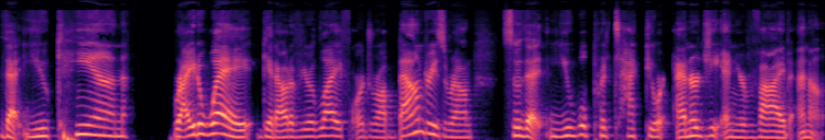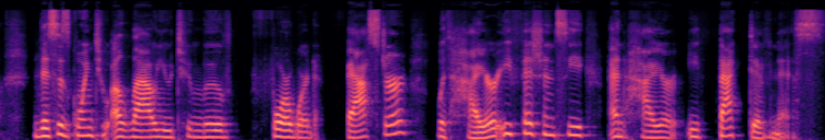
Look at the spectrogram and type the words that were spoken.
that you can right away get out of your life or draw boundaries around so that you will protect your energy and your vibe. And uh, this is going to allow you to move forward faster with higher efficiency and higher effectiveness.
